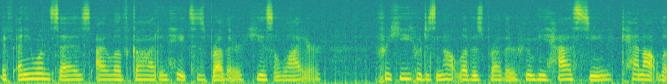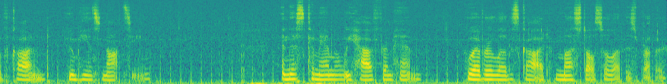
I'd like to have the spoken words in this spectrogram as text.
If anyone says, I love God, and hates his brother, he is a liar. For he who does not love his brother, whom he has seen, cannot love God, whom he has not seen. And this commandment we have from him whoever loves God must also love his brother.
